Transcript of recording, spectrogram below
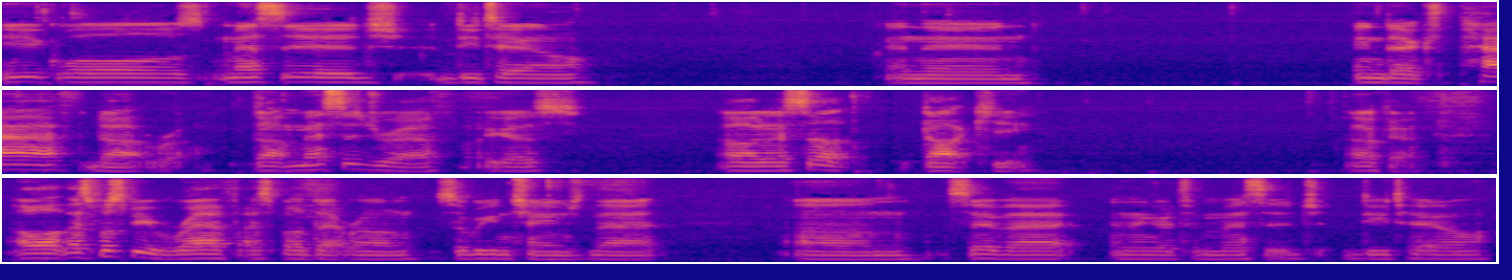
equals message detail and then index path dot row. Dot message ref I guess. Oh that's a dot key. Okay. Oh that's supposed to be ref. I spelled that wrong so we can change that. Um, save that and then go to message detail.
